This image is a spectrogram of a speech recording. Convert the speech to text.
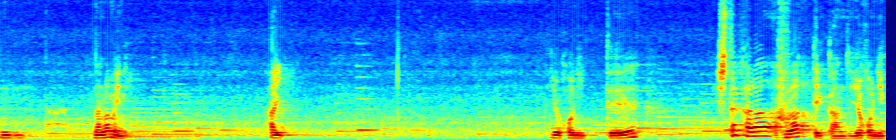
うん、斜めに。はい。横に行って下からふわっていく感じ横に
